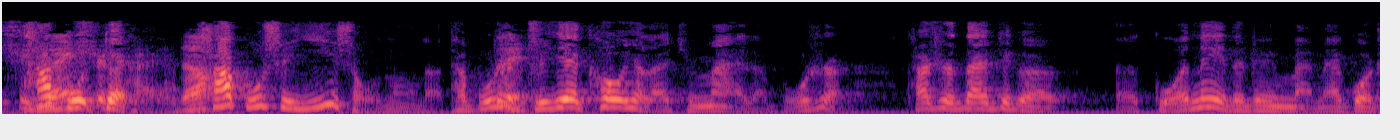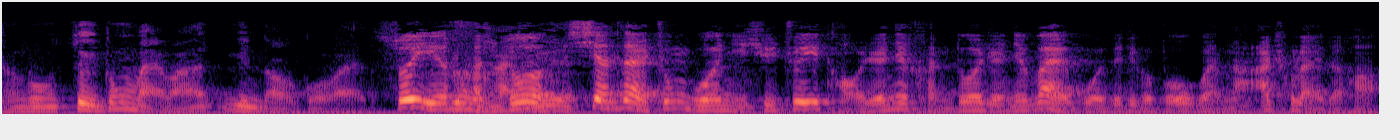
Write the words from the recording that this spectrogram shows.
是，袁他不对世凯的。，他不是一手弄的，他不是直接抠下来去卖的，不是，他是在这个呃国内的这个买卖过程中，最终买完运到国外的。所以很多现在中国你去追讨，人家很多人家外国的这个博物馆拿出来的哈，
